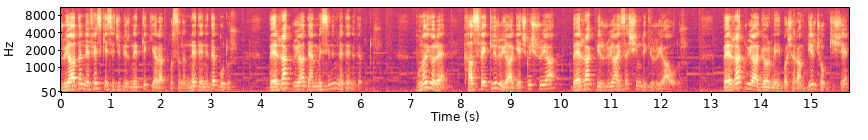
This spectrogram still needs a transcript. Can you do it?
rüyada nefes kesici bir netlik yaratmasının nedeni de budur. Berrak rüya denmesinin nedeni de budur. Buna göre kasvetli rüya geçmiş rüya, berrak bir rüya ise şimdiki rüya olur. Berrak rüya görmeyi başaran birçok kişi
